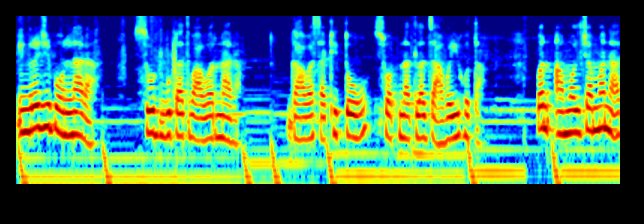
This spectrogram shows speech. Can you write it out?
इंग्रजी बोलणारा सूटबुटात वावरणारा गावासाठी तो स्वप्नातला जावई होता. पण अमोलच्या मनात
